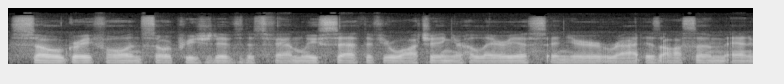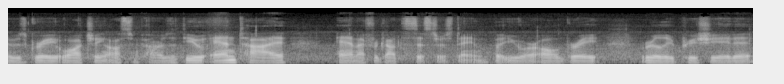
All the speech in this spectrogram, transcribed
So grateful and so appreciative to this family. Seth, if you're watching, you're hilarious and your rat is awesome and it was great watching Austin Powers with you and Ty and I forgot the sister's name, but you are all great. Really appreciate it.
